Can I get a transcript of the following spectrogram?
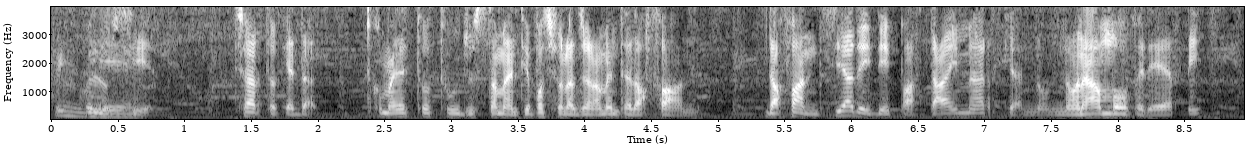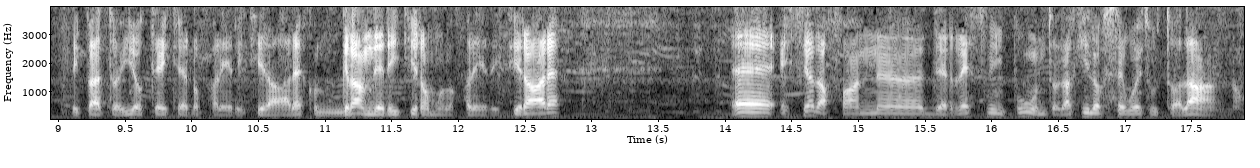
Quindi- Quello sì. Certo che, da- come hai detto tu giustamente, io faccio un ragionamento da fan. Da fan sia dei, dei part-timer che non, non amo vederli. Ripeto, io Taker lo farei ritirare, con un grande ritiro me lo farei ritirare. Eh, e sia da fan eh, del wrestling punto, da chi lo segue tutto l'anno.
